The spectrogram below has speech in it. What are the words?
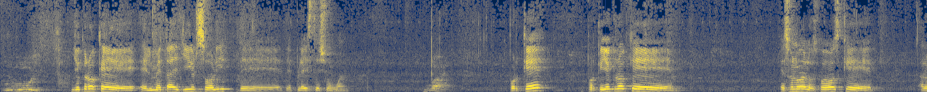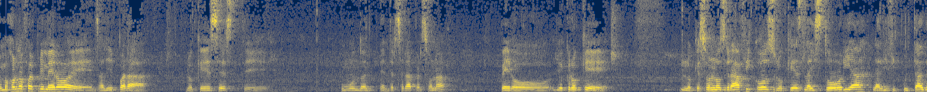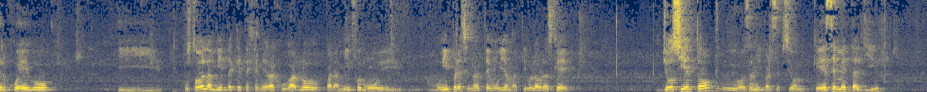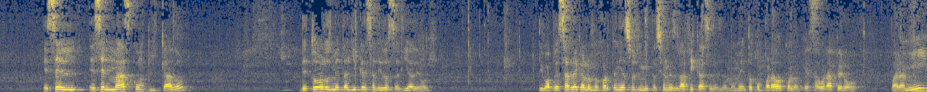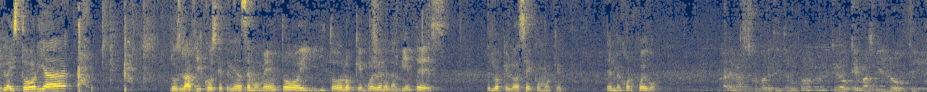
Uy, yo creo que el Metal Gear Solid de, de PlayStation 1. Guay. ¿Por qué? Porque yo creo que es uno de los juegos que a lo mejor no fue el primero en salir para lo que es este un mundo en, en tercera persona, pero yo creo que lo que son los gráficos, lo que es la historia, la dificultad del juego y pues todo el ambiente que te genera jugarlo para mí fue muy muy impresionante, muy llamativo. La verdad es que yo siento, eh, va a ser mi percepción, que ese Metal Gear es el, es el más complicado de todos los Metal Gear que han salido hasta el día de hoy. Digo, a pesar de que a lo mejor tenía sus limitaciones gráficas en ese momento comparado con lo que es ahora, pero para mí la historia, los gráficos que tenía en ese momento y, y todo lo que envuelve en el ambiente es, es lo que lo hace como que el mejor juego. Además, disculpa que te interrumpa, Manuel, creo que más bien lo que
